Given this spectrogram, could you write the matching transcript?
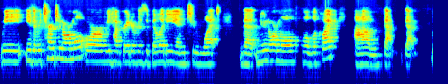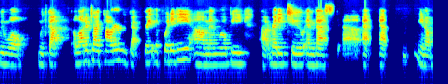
we either return to normal or we have greater visibility into what the new normal will look like. Um, that that we will we've got a lot of dry powder. We've got great liquidity, um, and we'll be uh, ready to invest uh, at at you know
